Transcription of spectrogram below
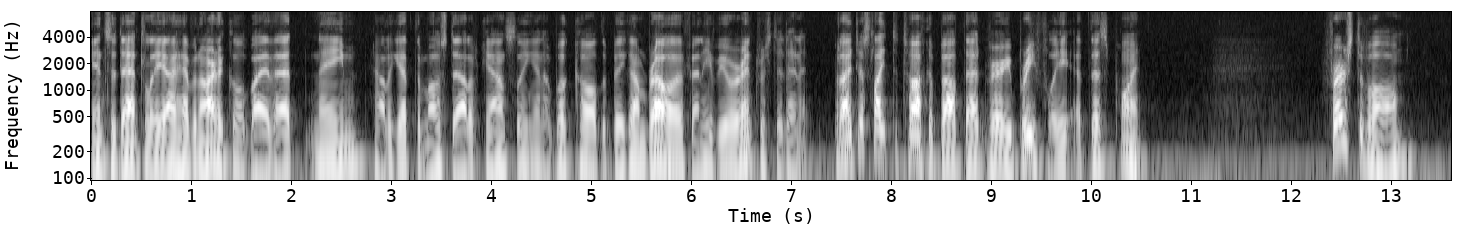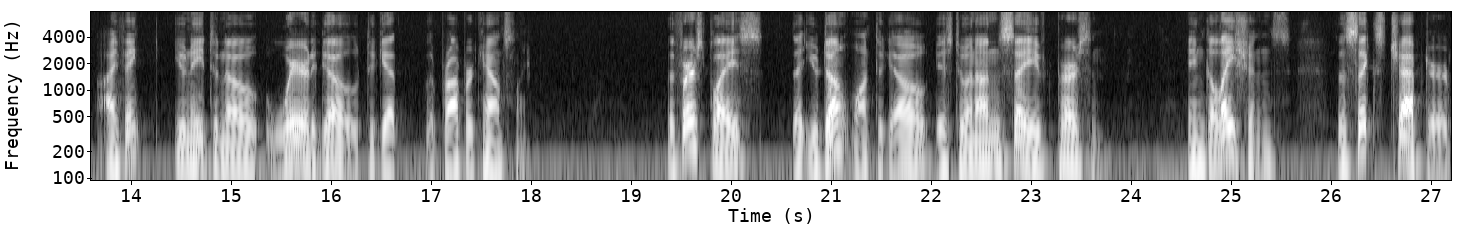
Incidentally, I have an article by that name, How to Get the Most Out of Counseling, in a book called The Big Umbrella, if any of you are interested in it. But I'd just like to talk about that very briefly at this point. First of all, I think you need to know where to go to get the proper counseling. The first place that you don't want to go is to an unsaved person. In Galatians, the sixth chapter,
